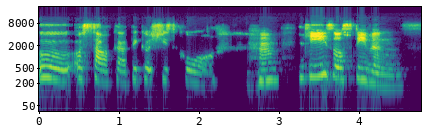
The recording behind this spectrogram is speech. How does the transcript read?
Oh, Osaka because she's cool. Mm-hmm. Keys or Stevens?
